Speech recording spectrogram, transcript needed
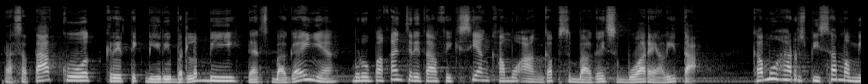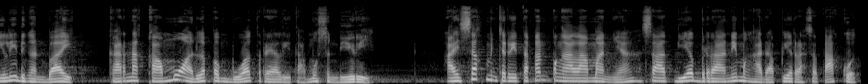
Rasa takut, kritik diri berlebih, dan sebagainya merupakan cerita fiksi yang kamu anggap sebagai sebuah realita kamu harus bisa memilih dengan baik karena kamu adalah pembuat realitamu sendiri. Isaac menceritakan pengalamannya saat dia berani menghadapi rasa takut.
